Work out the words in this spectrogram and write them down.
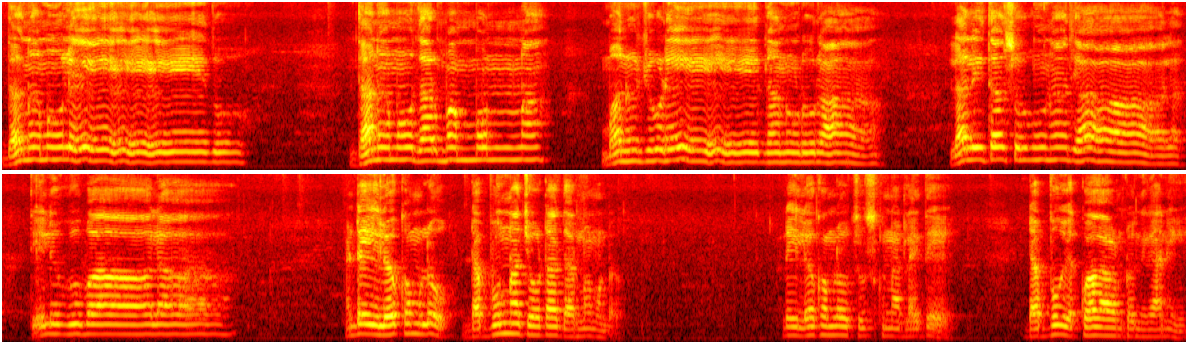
ధనము లేదు. ధనము ధర్మమున్న మనుజుడే గనుడురా లలిత సుగుణ జాల తెలుగు బాల. అంటే ఈ లోకంలో డబ్బున్న చోట ధర్మం ఉండదు. అంటే ఈ లోకంలో చూసుకున్నట్లయితే డబ్బు ఎక్కువగా ఉంటుంది కానీ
